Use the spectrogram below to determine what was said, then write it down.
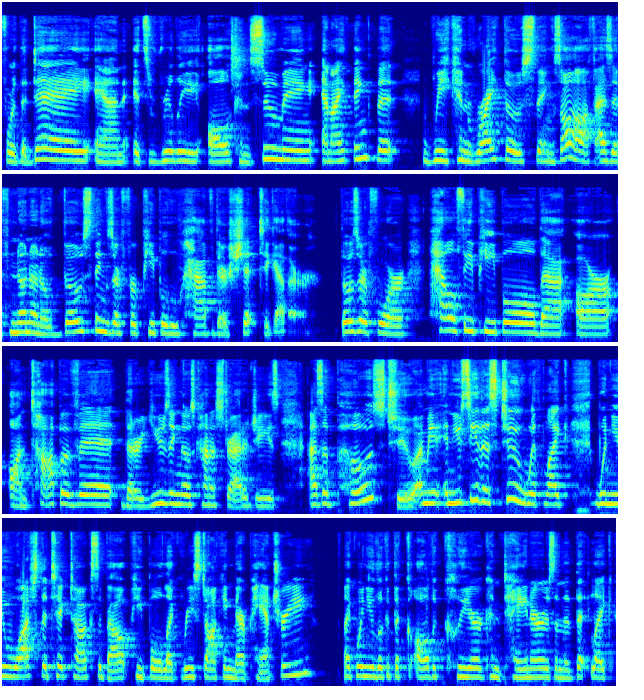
for the day and it's really all consuming. And I think that we can write those things off as if, no, no, no, those things are for people who have their shit together. Those are for healthy people that are on top of it, that are using those kind of strategies, as opposed to, I mean, and you see this too with like when you watch the TikToks about people like restocking their pantry like when you look at the, all the clear containers and that like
